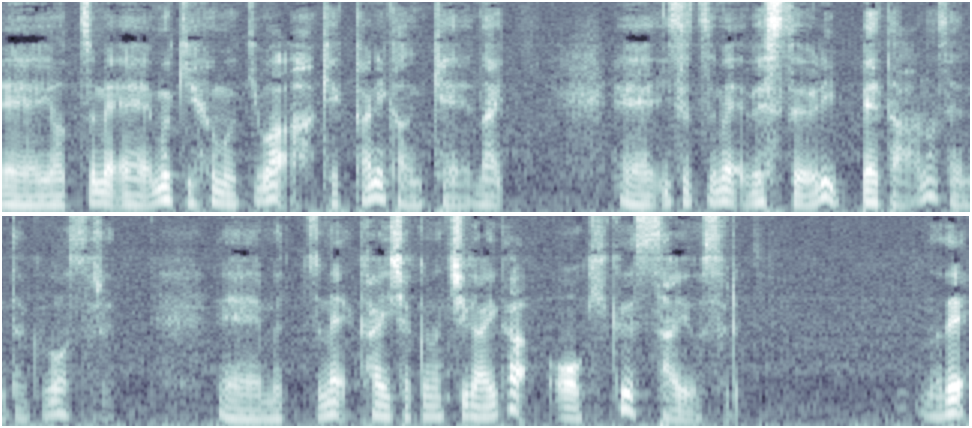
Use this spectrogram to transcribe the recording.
え4つ目、えー向き不向きは結果に関係ない。え5つ目、ベストよりベターの選択をする。え6つ目、解釈の違いが大きく左右する。ので、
